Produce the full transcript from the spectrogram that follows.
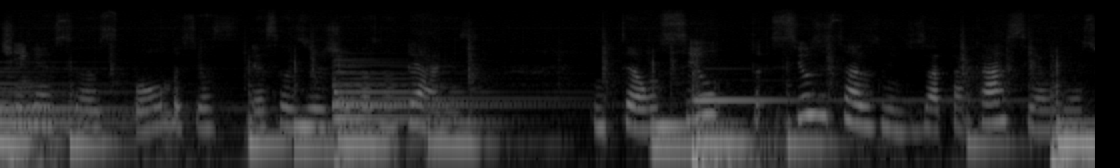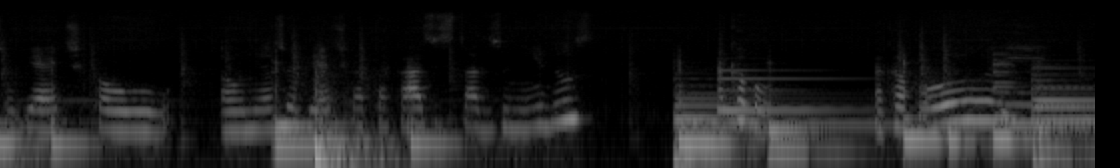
tinha essas bombas, essas ogivas nucleares. Então, se, o, se os Estados Unidos atacassem a União Soviética ou a União Soviética atacasse os Estados Unidos, acabou. Acabou e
